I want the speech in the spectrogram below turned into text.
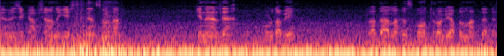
BMC kavşağını geçtikten sonra genelde burada bir radarla hız kontrolü yapılmaktadır.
